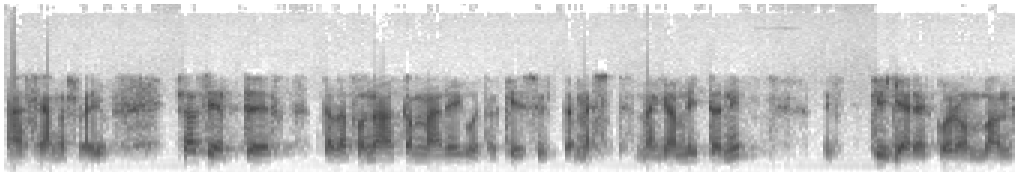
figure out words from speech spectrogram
Ász János vagyok. Azért telefonáltam, már régóta készültem ezt megemlíteni, hogy kisgyerekkoromban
